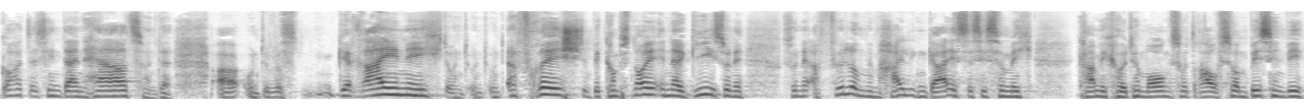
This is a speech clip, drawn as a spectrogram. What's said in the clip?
Gottes in dein Herz und, äh, und du wirst gereinigt und, und, und erfrischt und bekommst neue Energie, so eine, so eine Erfüllung mit dem Heiligen Geist. Das ist für mich kam ich heute Morgen so drauf, so ein bisschen wie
